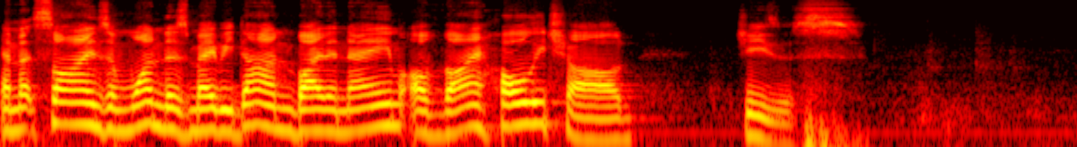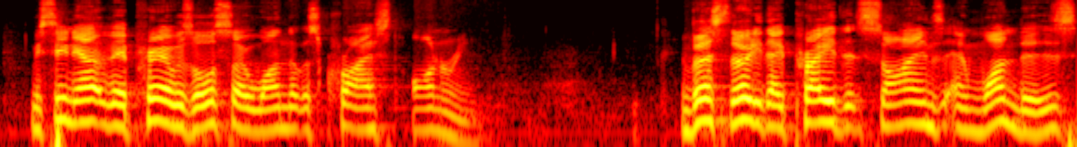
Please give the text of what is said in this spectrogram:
and that signs and wonders may be done by the name of thy holy child, Jesus. We see now that their prayer was also one that was Christ honoring. In verse 30, they prayed that signs and wonders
